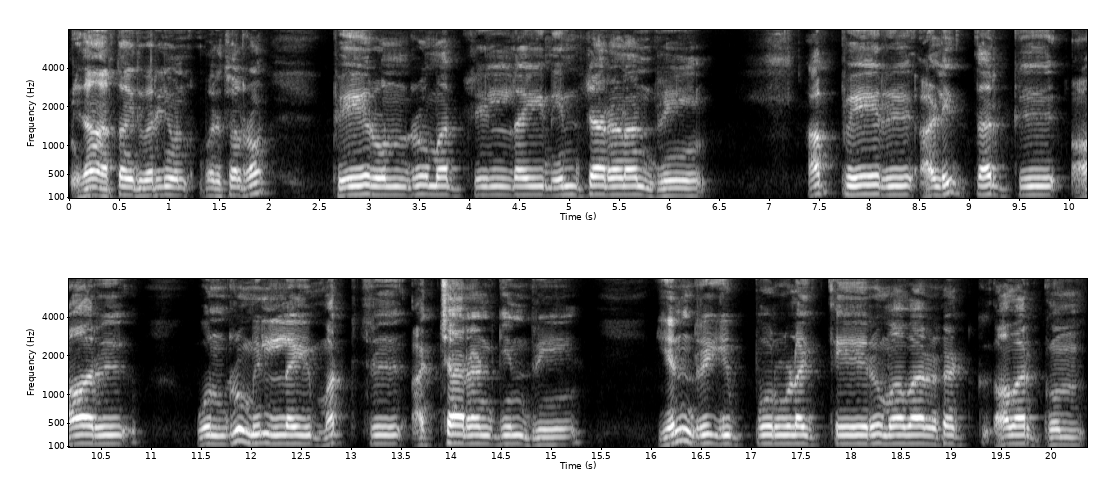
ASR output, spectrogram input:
இதான் அர்த்தம். இதுவரையும் ஒரு சொல்கிறோம் பேரொன்று மற்றில்லை நின் அப்பேறு அழித்தற்கு ஆறு ஒன்றுமில்லை மற்று அச்சரண்கின்றி என்று இப்பொருளை தேரும் அவர்கட்கு அவர்க்கும்.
